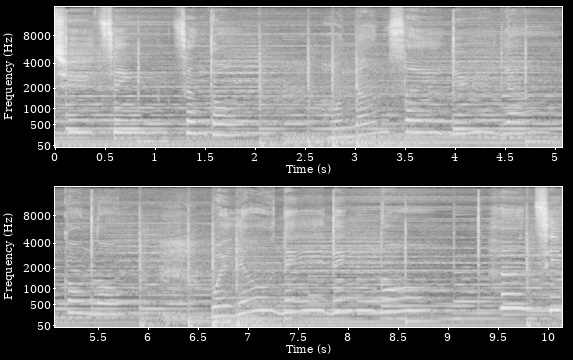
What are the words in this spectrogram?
处正震荡，寒冷细雨也降落，唯有你领我向前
